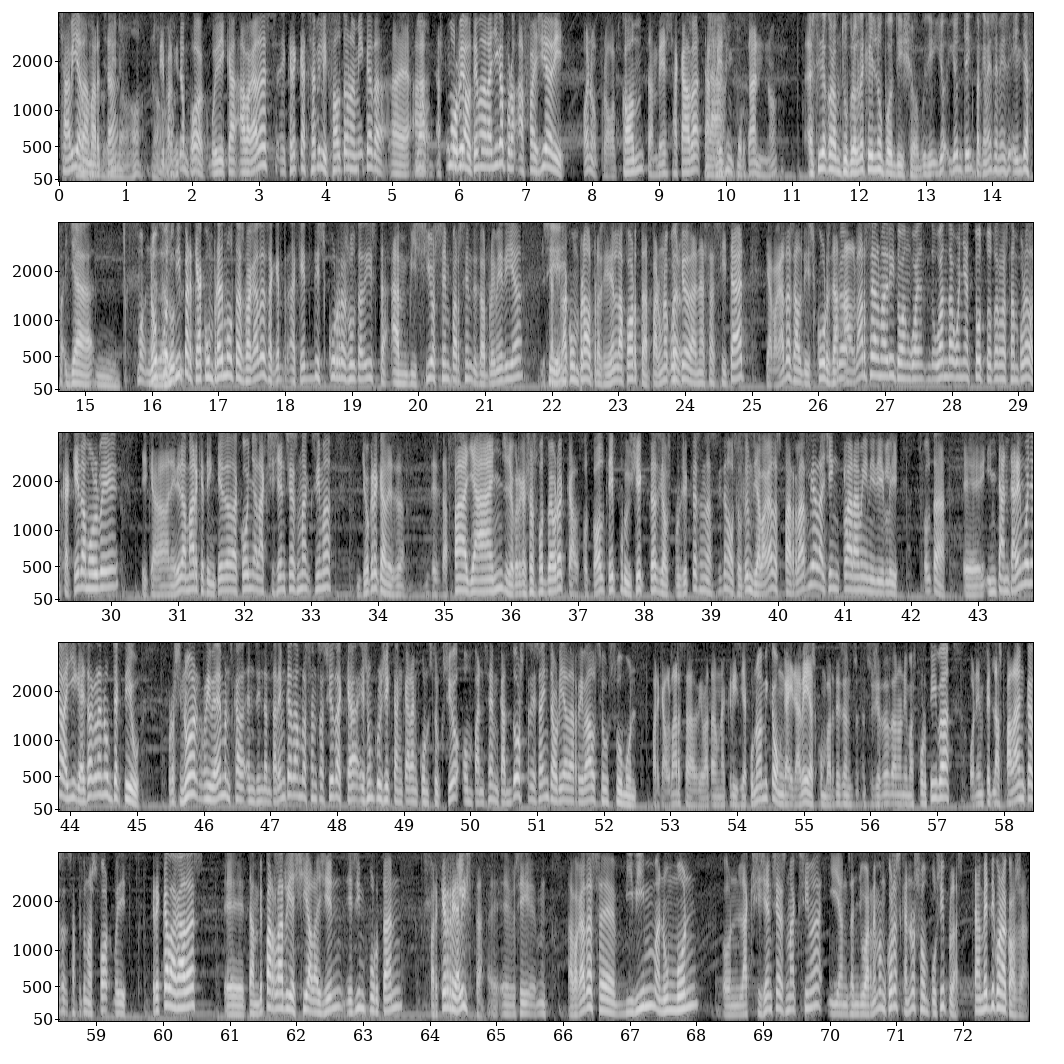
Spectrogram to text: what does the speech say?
Xavi ha de marxar? No, no. Sí, per mi tampoc. Vull dir que a vegades eh, crec que a Xavi li falta una mica de... Eh, a, No. Està molt bé el tema de la Lliga, però afegir a dir bueno, però el com també s'acaba, també és important, no? Estic d'acord amb tu, però crec que ell no pot dir això. Vull dir, jo, jo entenc, perquè a més a més ell ja... Fa, ja mm, Bueno, no ho pot dir perquè ha comprat moltes vegades aquest, aquest discurs resultadista ambiciós 100% des del primer dia Sí. que va comprar el president Laporta per una qüestió bueno. de necessitat i a vegades el discurs de Però- el Barça i el Madrid ho han, ho han de guanyar tot totes les temporades, que queda molt bé i que a nivell de màrqueting queda de conya, l'exigència és màxima, jo crec que des de, des de fa ja anys, jo crec que això es pot veure que el futbol té projectes i els projectes necessiten el seu temps. I a vegades parlar-li a la gent clarament i dir-li escolta, eh, intentarem guanyar la Lliga, és el gran objectiu, però si no arribem, ens, ens intentarem quedar amb la sensació de que és un projecte encara en construcció on pensem que en dos o tres anys hauria d'arribar al seu súmum, perquè el Barça ha arribat a una crisi econòmica on gairebé es converteix en, en societat anònima esportiva, on hem fet les palanques, s'ha fet un esforç... Vull dir, crec que a vegades eh, també parlar-li així a la gent és important perquè és realista. Eh, eh, o sigui, a vegades eh, vivim en un món on l'exigència és màxima i ens enlluernem amb coses que no són possibles. També et dic una cosa,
